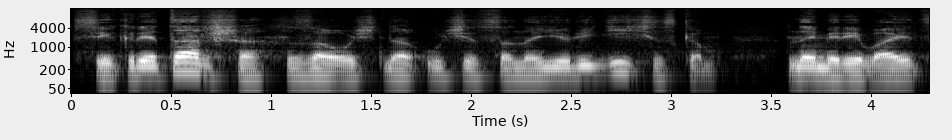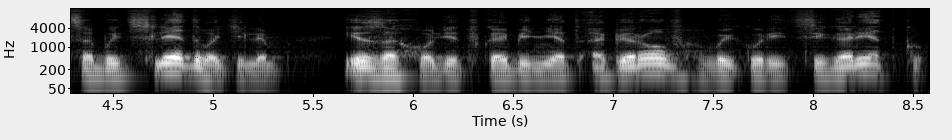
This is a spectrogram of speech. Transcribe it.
Секретарша заочно учится на юридическом, намеревается быть следователем и заходит в кабинет оперов выкурить сигаретку.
